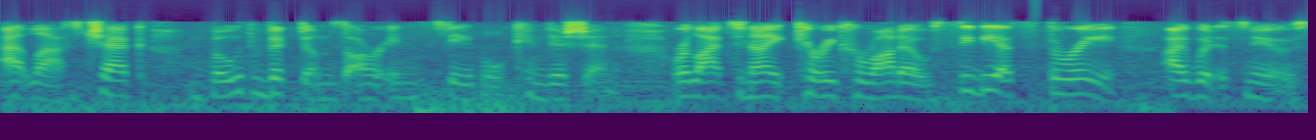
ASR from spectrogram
At last check, both victims are in stable condition. We're live tonight. Kerri Corrado, CBS 3 Eyewitness News.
